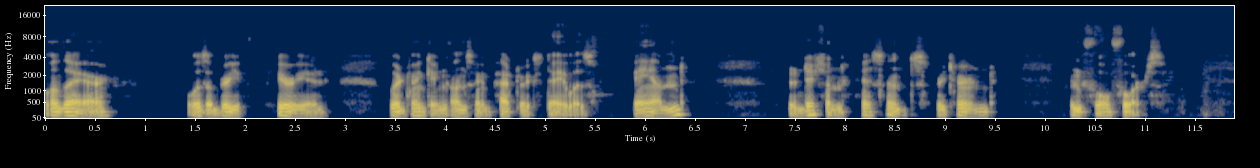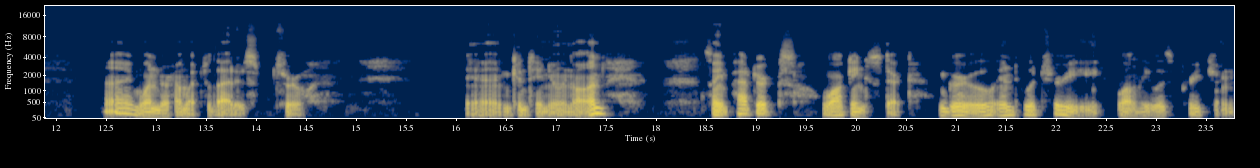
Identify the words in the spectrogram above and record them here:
Well, there was a brief period where drinking on St. Patrick's Day was banned. Tradition has since returned in full force. I wonder how much of that is true. And continuing on, St. Patrick's walking stick grew into a tree while he was preaching.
